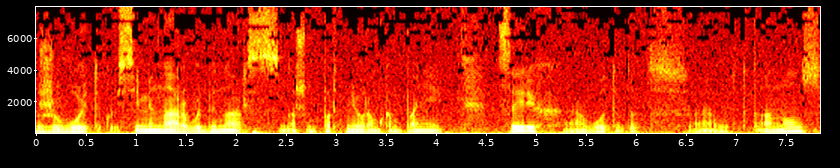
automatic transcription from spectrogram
живой такой семинар, вебинар с нашим партнером компании Церих. Э, вот этот, э, вот этот анонс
